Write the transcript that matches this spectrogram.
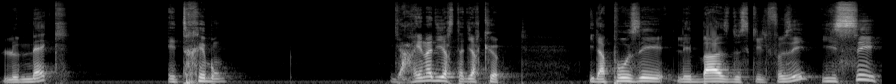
Le mec est très bon. Il n'y a rien à dire. C'est-à-dire que il a posé les bases de ce qu'il faisait. Il sait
